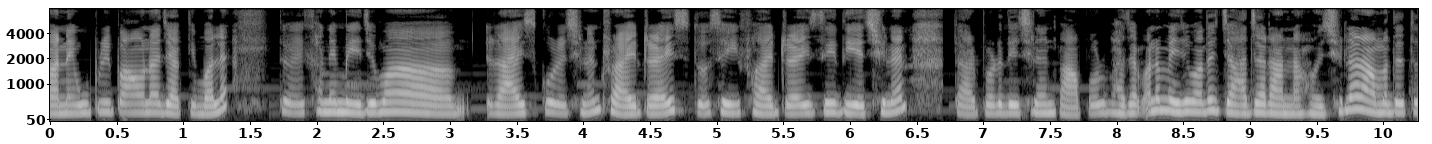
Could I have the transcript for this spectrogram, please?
মানে উপরি পাওনা যাকে বলে তো এখানে মেজমা রাইস করেছিলেন ফ্রাইড রাইস তো সেই ফ্রাইড রাইসই দিয়েছিলেন। তারপরে দিয়েছিলেন পাঁপড় ভাজা। মানে মেজমাদের যা যা রান্না হয়েছিল, আর আমাদের তো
